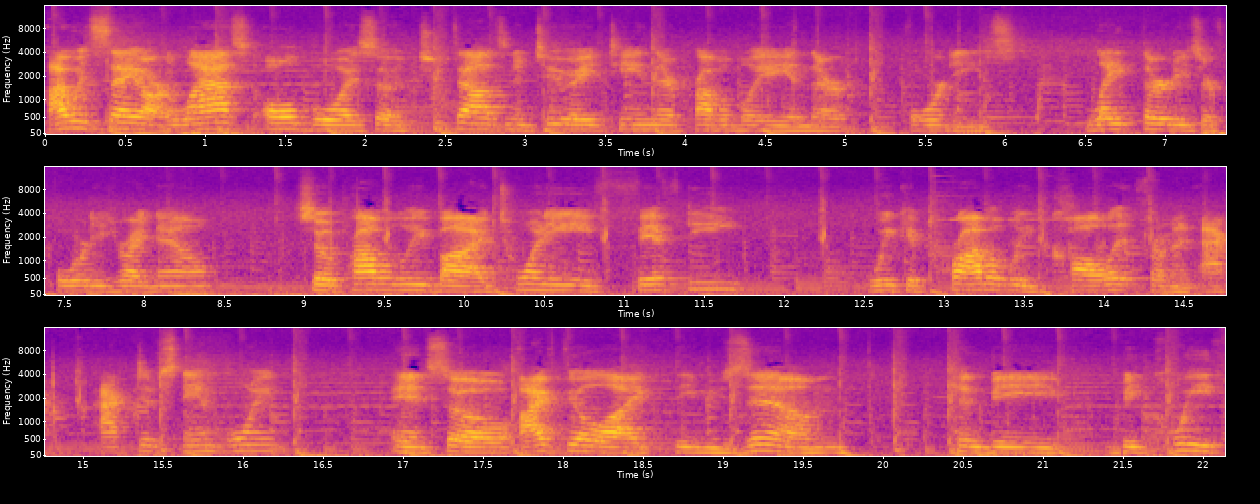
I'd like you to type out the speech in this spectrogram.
I would say our last old boys, so 2002, 18, they're probably in their 40s, late 30s or 40s right now. So probably by 2050, we could probably call it from an act- active standpoint. And so I feel like the museum can be bequeathed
